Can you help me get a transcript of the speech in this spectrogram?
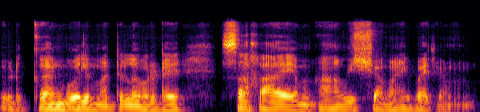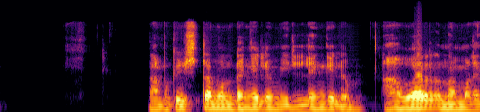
എടുക്കാൻ പോലും മറ്റുള്ളവരുടെ സഹായം ആവശ്യമായി വരും. നമുക്ക് ഇഷ്ടമുണ്ടെങ്കിലും ഇല്ലെങ്കിലും അവർ നമ്മളെ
